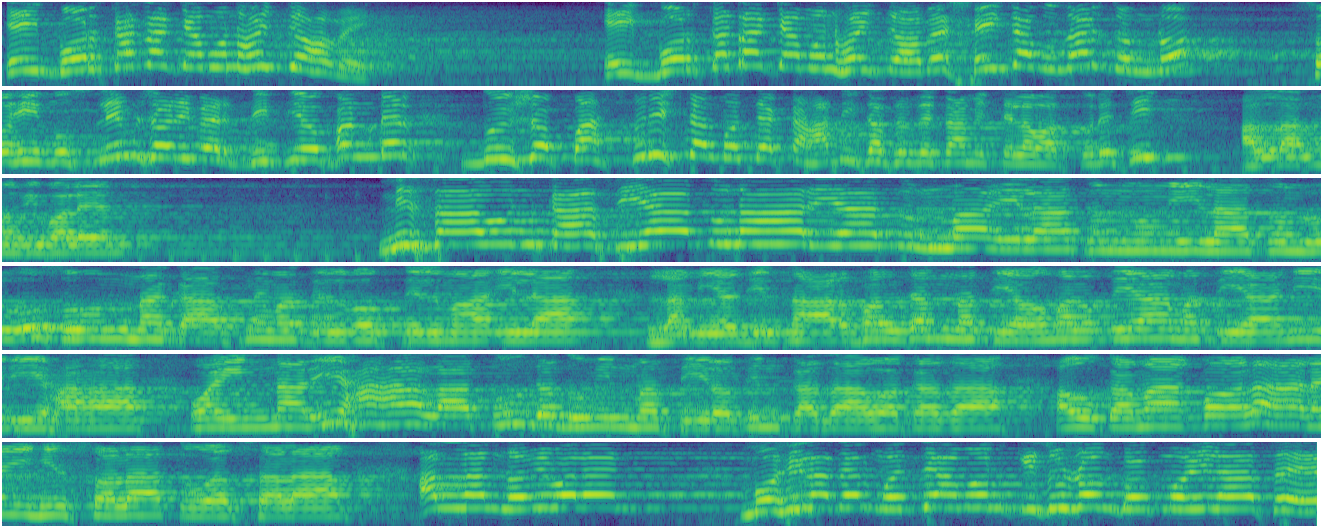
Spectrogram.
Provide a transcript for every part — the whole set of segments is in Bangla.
এই বোরকাটা কেমন হইতে হবে? এই বোরকাটা কেমন হইতে হবে সেইটা বোঝার জন্য সহি মুসলিম শরীফের দ্বিতীয় খণ্ডের দুইশো পাঁচ পৃষ্ঠার মধ্যে একটা হাদিস আছে যেটা আমি তেলাওয়াত করেছি। আল্লাহ নবী বলেন নিসাউন কাসিয়াতুন আরিয়াতুন মাইলাতুন মুমিলাতুন রুসুন্না কাসনিমাতিল বুখতিল মাইলা লাম ইয়াজিদনা আরফাল জান্নাতি ইয়াউমাল কিয়ামাতি ইয়ানি রিহাহা ওয়া ইন্না রিহাহা লা তুজাদু মিন মাসিরাতিন কাযা ওয়া কাযা আও কামা ক্বালা আলাইহিস সালাতু ওয়াস সালাম আল্লাহর নবী বলেন, মহিলাদের মধ্যে এমন কিছু সংখ্যক মহিলা আছে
